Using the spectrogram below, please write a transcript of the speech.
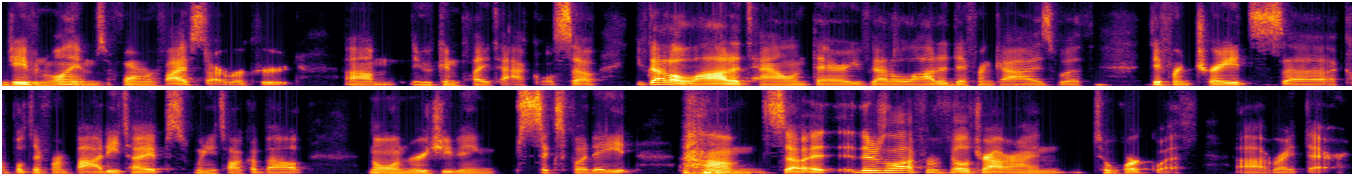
and J'ven Williams, a former five star recruit. Um, who can play tackle. So you've got a lot of talent there. You've got a lot of different guys with different traits, uh, a couple different body types. When you talk about Nolan Rucci being six foot eight, mm-hmm. um, so it, there's a lot for Phil Trautwein to work with uh, right there.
